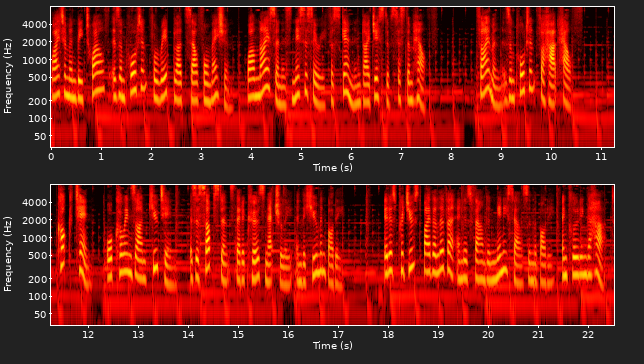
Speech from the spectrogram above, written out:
vitamin B12 is important for red blood cell formation, while niacin is necessary for skin and digestive system health. Thiamine is important for heart health. CoQ10, or coenzyme Q10, is a substance that occurs naturally in the human body. It is produced by the liver and is found in many cells in the body, including the heart.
